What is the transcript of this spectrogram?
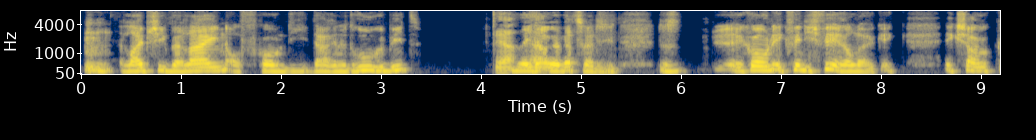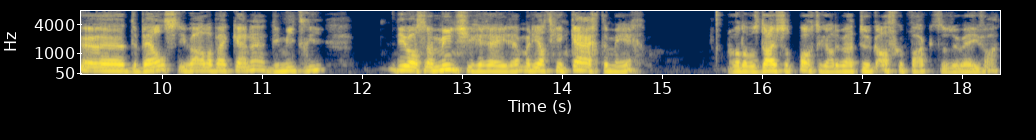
Leipzig, Berlijn. Of gewoon die, daar in het Roergebied. Ja, je daar weer wedstrijden ziet. Dus uh, gewoon, ik vind die sfeer heel leuk. Ik, ik zag ook uh, de Bels, die we allebei kennen, Dimitri. Die was naar München gereden, maar die had geen kaarten meer. Want dat was Duitsland-Portugal. Die werd natuurlijk afgepakt door de UEFA.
